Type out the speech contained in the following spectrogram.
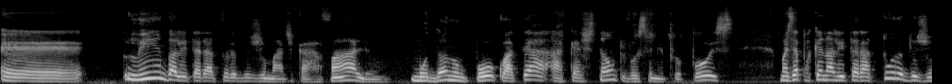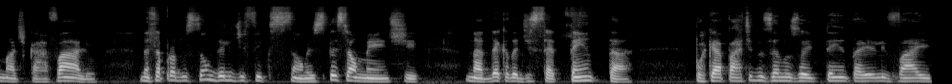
é, lendo a literatura do Gilmar de Carvalho, mudando um pouco até a, a questão que você me propôs, mas é porque na literatura do Gilmar de Carvalho, nessa produção dele de ficção, especialmente na década de 70, porque a partir dos anos 80 ele vai.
